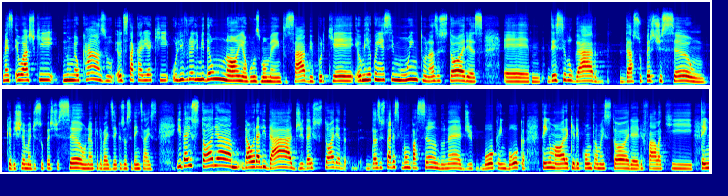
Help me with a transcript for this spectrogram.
Mas eu acho que, no meu caso, eu destacaria que o livro, ele me deu um nó em alguns momentos, sabe? Porque eu me reconheci muito nas histórias é, desse lugar lugar da superstição, que ele chama de superstição, né, o que ele vai dizer que os ocidentais e da história da oralidade, da história das histórias que vão passando, né, de boca em boca. Tem uma hora que ele conta uma história, ele fala que tem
